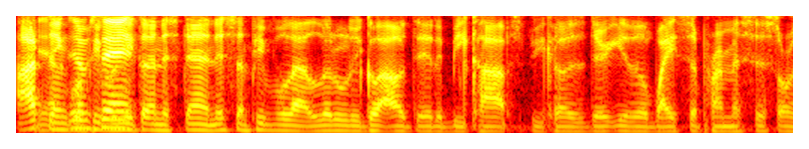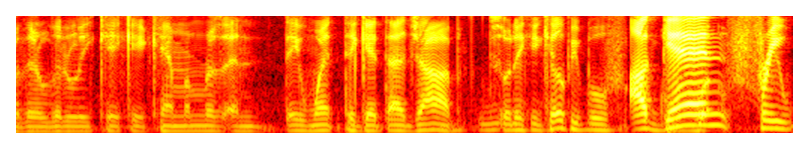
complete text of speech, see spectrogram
I You think know what people saying? need to understand, there's some people that literally go out there to be cops because they're either white supremacists or they're literally KKK members, and they went to get that job so they can kill people f- Again- free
